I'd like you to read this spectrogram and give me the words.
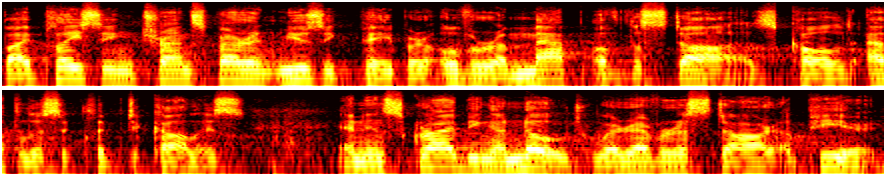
by placing transparent music paper over a map of the stars called Atlas Eclipticalis and inscribing a note wherever a star appeared.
